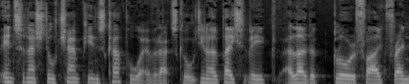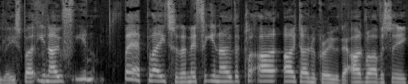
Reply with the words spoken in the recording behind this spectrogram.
International Champions Cup or whatever that's called. You know, basically a load of glorified friendlies. But you know, f- you know fair play to them. If you know the, cl- I, I don't agree with it. I'd rather see,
